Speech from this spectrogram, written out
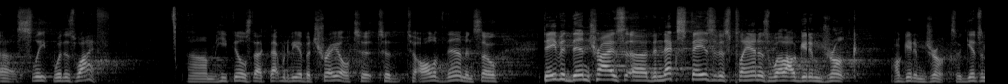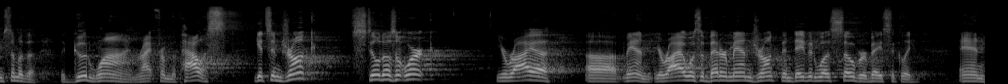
uh, sleep with his wife. Um, he feels that that would be a betrayal to, to, to all of them. And so David then tries uh, the next phase of his plan as well I'll get him drunk. I'll get him drunk. So he gives him some of the, the good wine, right, from the palace. Gets him drunk, still doesn't work. Uriah, uh, man, Uriah was a better man drunk than David was sober, basically. And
